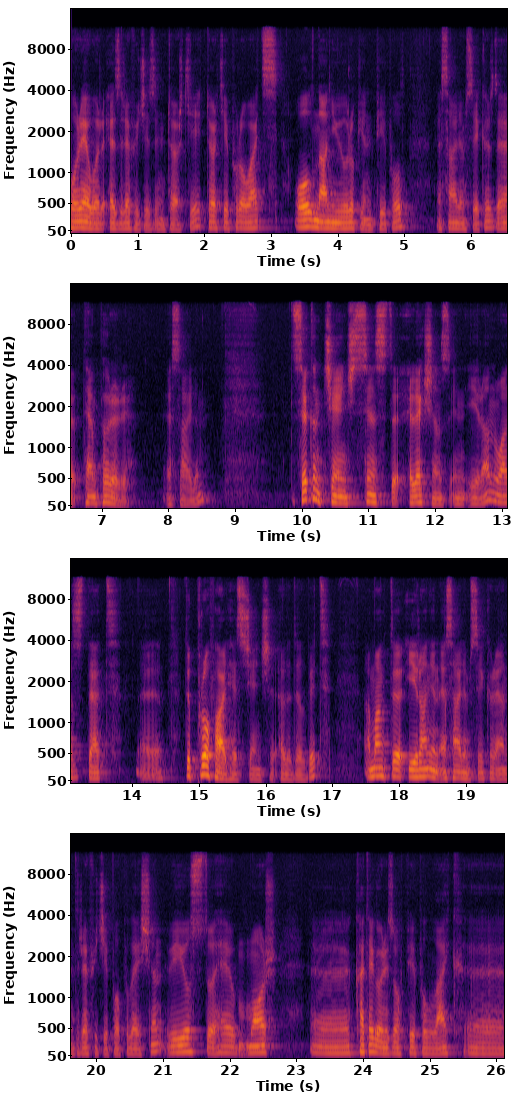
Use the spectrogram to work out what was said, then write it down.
forever as refugees in Turkey. Turkey provides all non-European people, asylum seekers, a temporary asylum. The second change since the elections in Iran was that uh, the profile has changed a little bit. Among the Iranian asylum seeker and refugee population, we used to have more uh, categories of people like uh,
